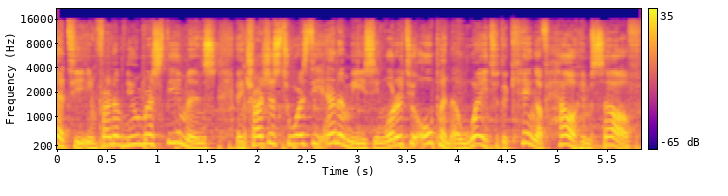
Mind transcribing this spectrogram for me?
impiety in front of numerous demons and charges towards the enemies in order to open a way to the king of hell himself.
